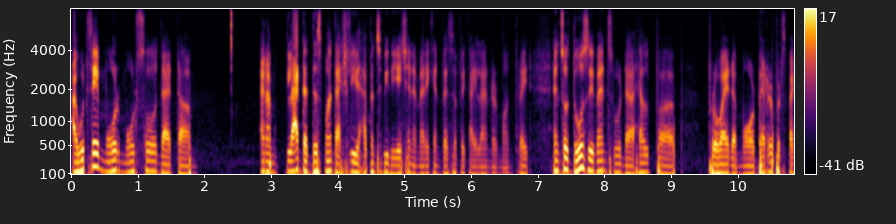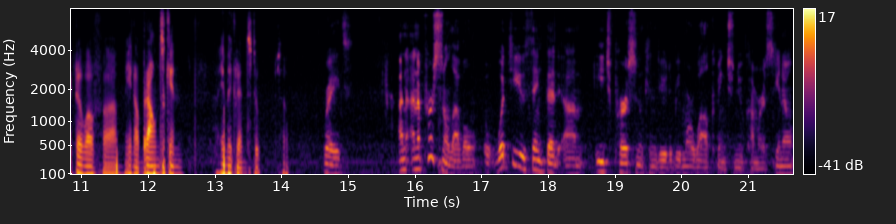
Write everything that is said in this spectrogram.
I would say more more so that. Um, and I'm glad that this month actually happens to be the Asian American Pacific Islander month, right? And so those events would uh, help uh, provide a more better perspective of uh, you know brown skin immigrants too. So. Right on, on a personal level, what do you think that um, each person can do to be more welcoming to newcomers? You know,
